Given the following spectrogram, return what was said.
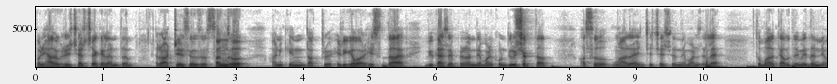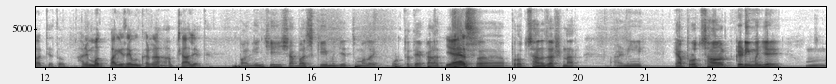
पण ह्या लोकांशी चर्चा केल्यानंतर राष्ट्रीय स्वयंसेवक संघ आणखीन डॉक्टर हेडगेवार हे सुद्धा विकासाला प्रेरणा निर्माण करून देऊ शकतात असं मला यांच्या चर्चेत निर्माण झालं आहे तुम्हाला त्याबद्दल मी धन्यवाद देतो. आणि मग पागीसाहेब उद्घाटना आमच्या आले होते. पागींची ही शाबासकी म्हणजे तुम्हाला एक मोठं त्या काळात येस प्रोत्साहनच असणार. आणि ह्या प्रोत्साहनकडी म्हणजे म,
